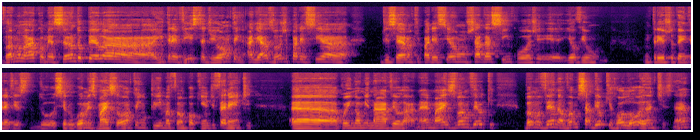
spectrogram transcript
Vamos lá, começando pela entrevista de ontem. Aliás, hoje parecia. Disseram que parecia um chá das cinco hoje. E eu vi um, um trecho da entrevista do Ciro Gomes, mas ontem o clima foi um pouquinho diferente uh, com o Inominável lá, né? Mas vamos ver o que. Vamos ver, não, vamos saber o que rolou antes, né?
